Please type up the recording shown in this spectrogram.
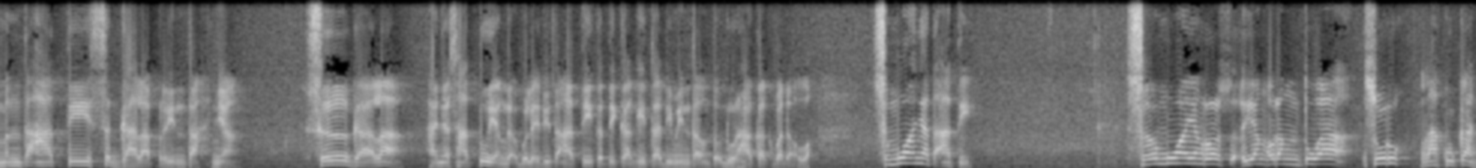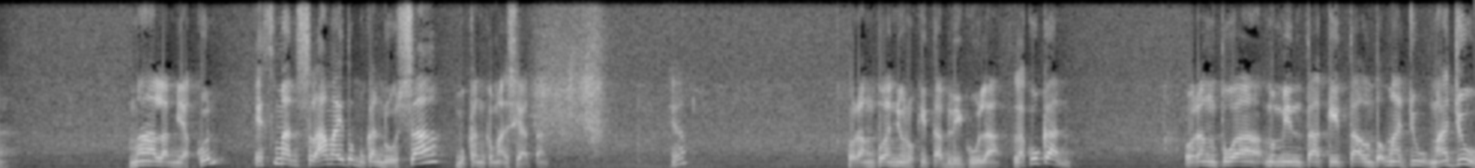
mentaati segala perintahnya. Segala hanya satu yang tidak boleh ditaati ketika kita diminta untuk durhaka kepada Allah. Semuanya taati. Semua yang yang orang tua suruh lakukan. Malam yakun isman selama itu bukan dosa, bukan kemaksiatan. Ya, Orang tua nyuruh kita beli gula, lakukan. Orang tua meminta kita untuk maju, maju.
